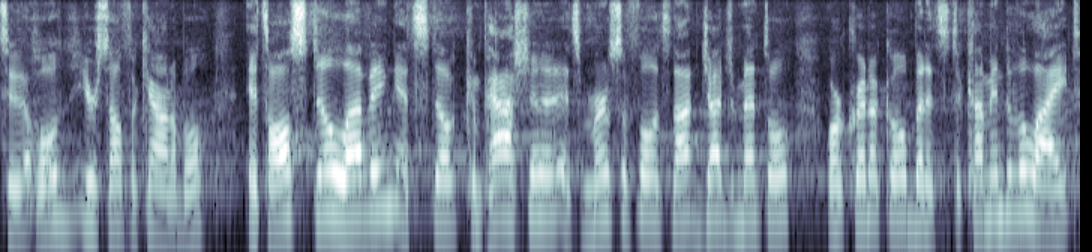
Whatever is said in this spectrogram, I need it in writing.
to hold yourself accountable. It's all still loving, it's still compassionate, it's merciful, it's not judgmental or critical, but it's to come into the light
